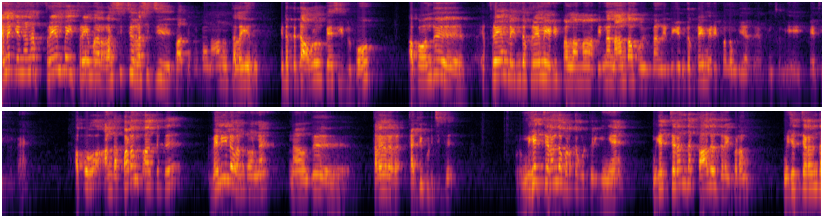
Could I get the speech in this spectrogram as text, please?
எனக்கு என்னன்னா ஃப்ரேம் பை ஃப்ரேமா ரசிச்சு ரசிச்சு பார்த்துட்டு இருக்கேன். நானும் தலையும் கிட்டத்தட்ட அவ்வளவு பேசிக்கிட்டு இருப்போம். அப்போ வந்து ஃப்ரேம்ல இந்த ஃப்ரேமை எடிட் பண்ணலாமா அப்படின்னா நான் தான் போய் உட்காந்துட்டு இந்த ஃப்ரேம் எடிட் பண்ண முடியாது அப்படின்னு சொல்லி பேசிட்டு இருப்பேன். அப்போ அந்த படம் பார்த்துட்டு வெளியில வந்தோடனே நான் வந்து தலைவரை கட்டி பிடிச்சிட்டு ஒரு மிகச்சிறந்த படத்தை கொடுத்துருக்கீங்க. மிகச்சிறந்த காதல் திரைப்படம் மிகச்சிறந்த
